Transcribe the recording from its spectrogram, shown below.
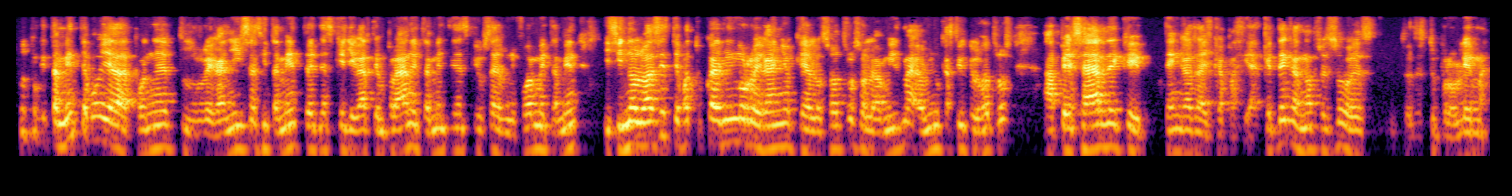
pues porque también te voy a poner tus regañizas y también tienes que llegar temprano y también tienes que usar el uniforme y también, y si no lo haces, te va a tocar el mismo regaño que a los otros o la misma, el mismo castigo que los otros, a pesar de que tengas la discapacidad que tengas, ¿no? Pues eso es entonces es tu problema.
